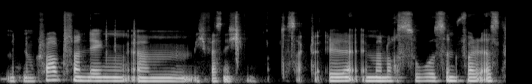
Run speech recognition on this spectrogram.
mit einem Crowdfunding, ähm, ich weiß nicht, ob das aktuell immer noch so sinnvoll ist,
